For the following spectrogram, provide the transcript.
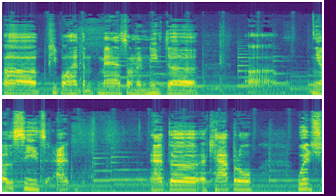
Uh, people had the mass underneath the, uh, you know, the seats at at the at Capitol, which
